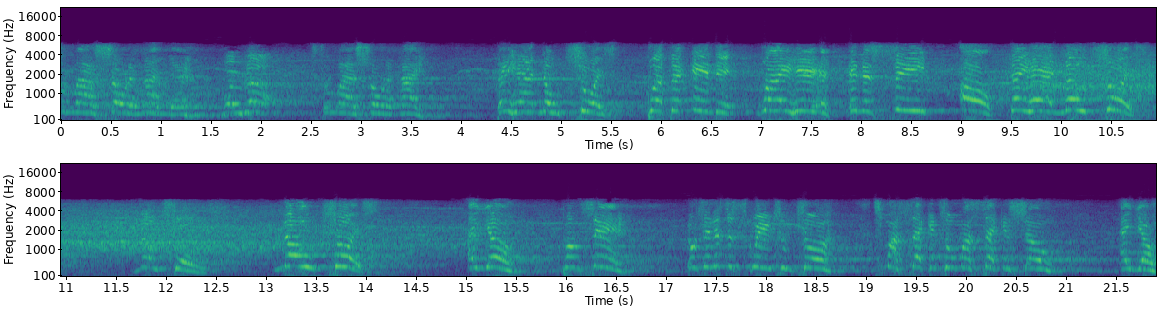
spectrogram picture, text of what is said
The last show tonight. Man. Word up. It's the last show tonight. They had no choice but to end it right here in the CO. They had no choice. No choice. No choice. Hey, yo, what I'm saying, you know what I'm saying? This is Scream 2 tour. It's my second tour, my second show. Hey, yo,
